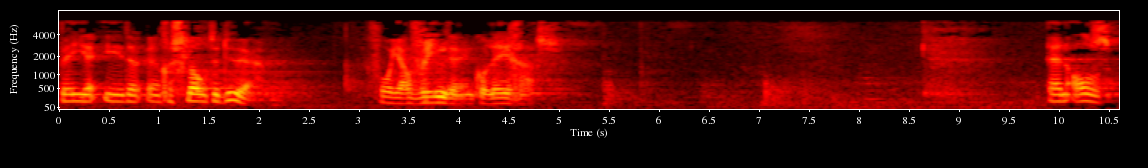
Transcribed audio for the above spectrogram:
ben je eerder een gesloten deur voor jouw vrienden en collega's? En als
